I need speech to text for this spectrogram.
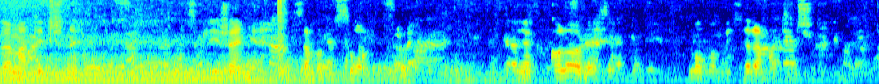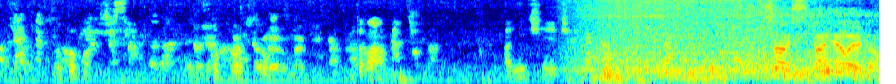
Dramatyczne zbliżenie zachodu słońca. Jak kolory mogą być dramatyczne. No popatrzcie sami. Po prostu dramat. A nic się nie dzieje. Coś wspaniałego.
